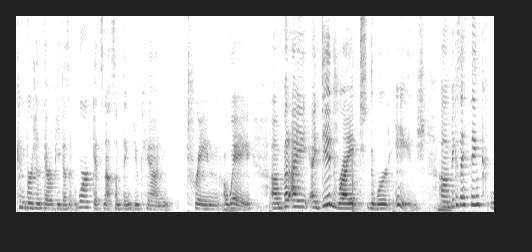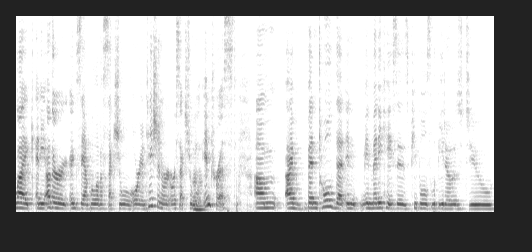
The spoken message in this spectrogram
conversion therapy doesn't work. It's not something you can train away. Um, but I, I did write the word age um, because I think, like any other example of a sexual orientation or, or sexual interest, um, I've been told that in, in many cases, people's libidos do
